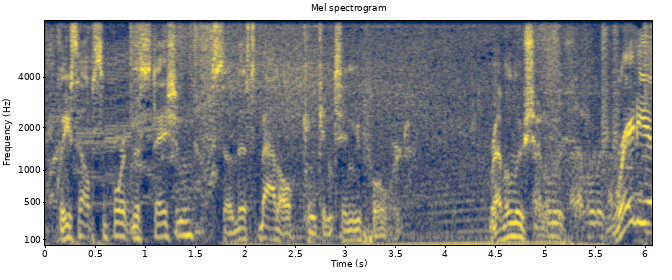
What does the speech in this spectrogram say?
Please help support this station so this battle can continue forward. Revolution, Radio!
